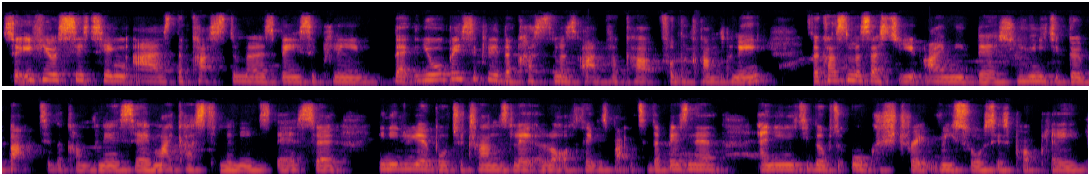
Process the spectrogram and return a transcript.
So if you're sitting as the customers, basically that you're basically the customer's advocate for the company. The customer says to you, I need this. You need to go back to the company and say, my customer needs this. So you need to be able to translate a lot of things back to the business and you need to be able to orchestrate resources properly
